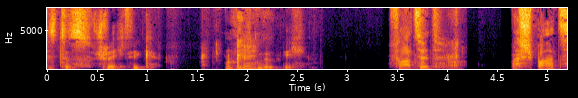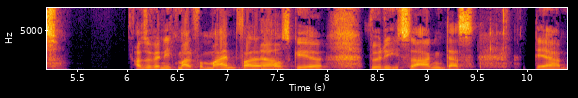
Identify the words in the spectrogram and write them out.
ist das schlechtweg Okay. nicht möglich. Fazit? Was spart's? Also wenn ich mal von meinem Fall Ja. ausgehe, würde ich sagen, dass der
